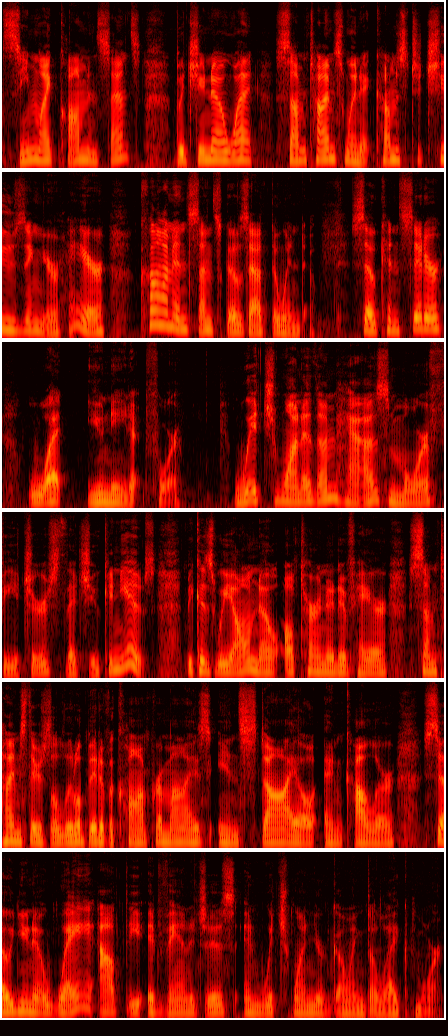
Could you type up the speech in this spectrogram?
seem like common sense, but you know what? Sometimes when it comes to choosing your hair, common sense goes out the window. So consider what you need it for which one of them has more features that you can use. Because we all know alternative hair, sometimes there's a little bit of a compromise in style and color. So, you know, weigh out the advantages and which one you're going to like more.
